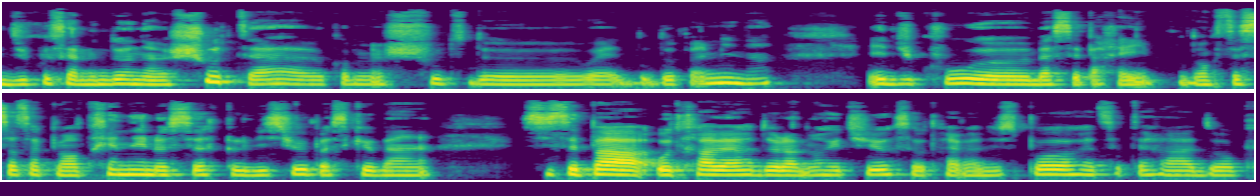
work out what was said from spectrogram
et du coup ça nous donne un shoot, hein, comme un shoot de, ouais, de dopamine, hein. et du coup bah, c'est pareil. Donc c'est ça, ça peut entraîner le cercle vicieux parce que ben si c'est pas au travers de la nourriture, c'est au travers du sport, etc. Donc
